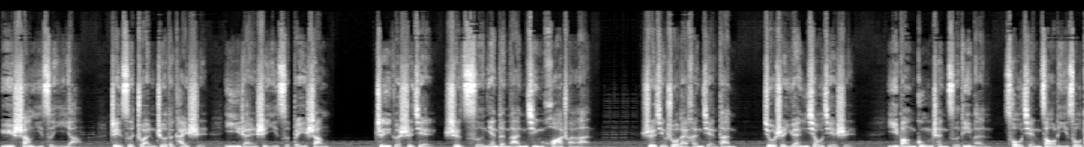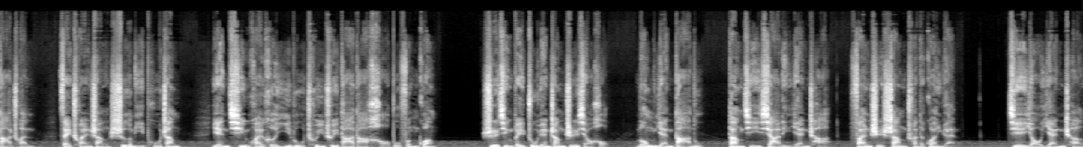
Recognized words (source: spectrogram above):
与上一次一样，这次转折的开始依然是一次悲伤。这个事件是此年的南京花船案。事情说来很简单，就是元宵节时，一帮功臣子弟们凑钱造了一艘大船，在船上奢靡铺张。沿秦淮河一路吹吹打打，好不风光。事情被朱元璋知晓后，龙颜大怒，当即下令严查，凡是上船的官员，皆要严惩。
